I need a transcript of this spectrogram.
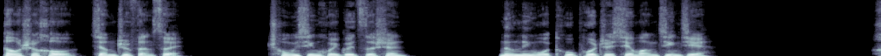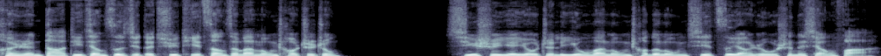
到时候将之粉碎，重新回归自身，能令我突破至仙王境界。狠人大帝将自己的躯体葬在万龙巢之中，其实也有着利用万龙巢的龙气滋养肉身的想法。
